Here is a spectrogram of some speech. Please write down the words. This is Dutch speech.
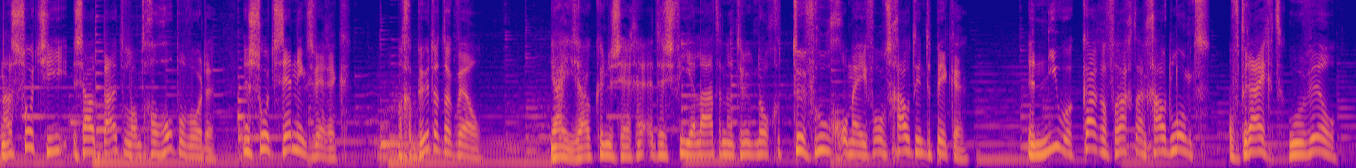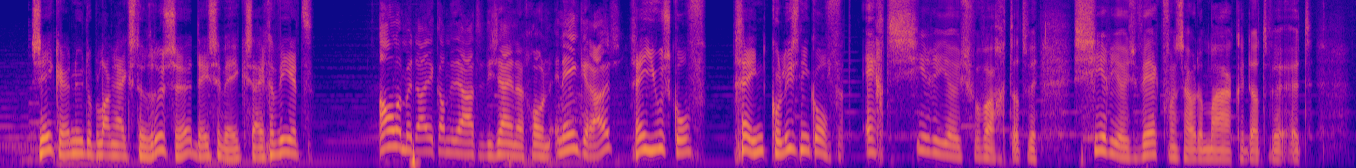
Na Sochi zou het buitenland geholpen worden. Een soort zendingswerk. Maar gebeurt dat ook wel? Ja, je zou kunnen zeggen, het is vier jaar later natuurlijk nog te vroeg om even ons goud in te pikken. Een nieuwe karrevracht aan goud longt. Of dreigt, hoe wil. Zeker nu de belangrijkste Russen deze week zijn geweerd. Alle medaillekandidaten die zijn er gewoon in één keer uit. Geen Yuskov, geen Kolisnikov. echt serieus verwacht dat we serieus werk van zouden maken. Dat we het.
